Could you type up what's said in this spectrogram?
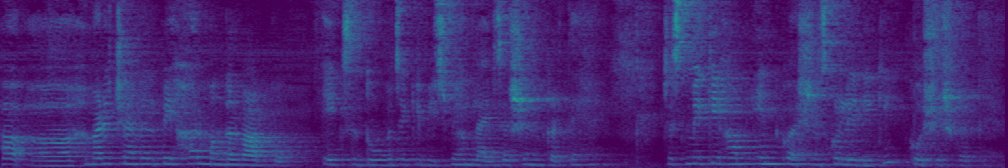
हाँ हमारे चैनल पे हर मंगलवार को एक से दो बजे के बीच में हम लाइव सेशन करते हैं, जिसमें कि हम इन क्वेश्चंस को लेने की कोशिश करते हैं।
